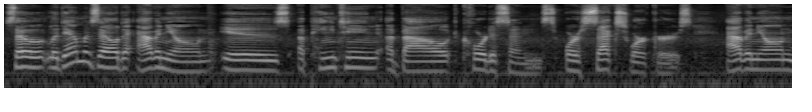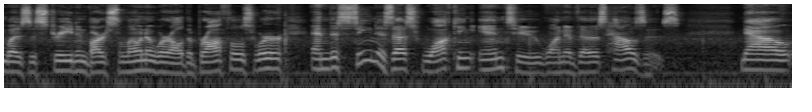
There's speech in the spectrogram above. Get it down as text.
So, La Demoiselle d'Avignon is a painting about courtesans or sex workers. Avignon was a street in Barcelona where all the brothels were, and this scene is us walking into one of those houses. Now,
